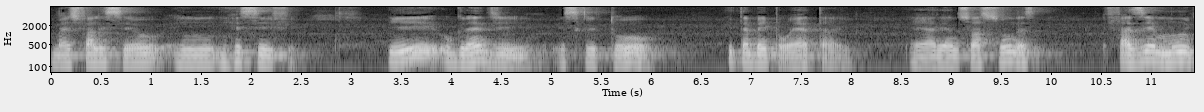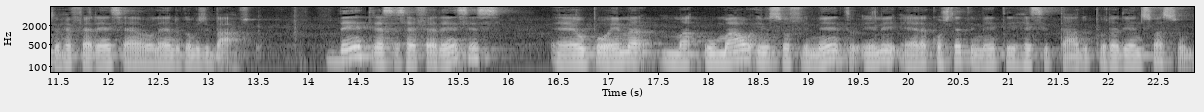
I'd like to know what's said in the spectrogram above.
mas faleceu em, em Recife. E o grande escritor e também poeta é, Ariano Suassuna fazia muito referência ao Leandro Gomes de Barros. Dentre essas referências, é, o poema O Mal e o Sofrimento, ele era constantemente recitado por Ariane Suassuna.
